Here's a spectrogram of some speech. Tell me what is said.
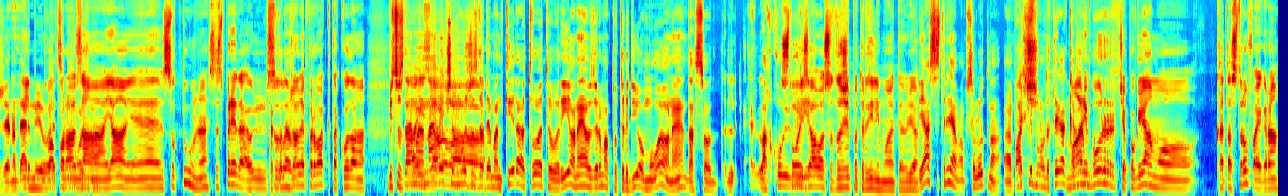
že na derbiju. Dva poraza, ja, je, so tu, ne, se spredajo, so držali prvak. V bistvu zdaj imajo izjava... največjo možnost, da demantirajo tvojo teorijo, ne, oziroma potrdijo mojo, ne, da so lahko. S to izjavo so to že potrdili mojo teorijo. Ja, se strinjam, absolutno. Pač, tega, Maribor, nam... če pogledamo, katastrofa igra.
